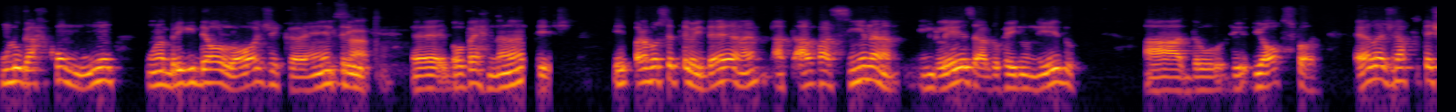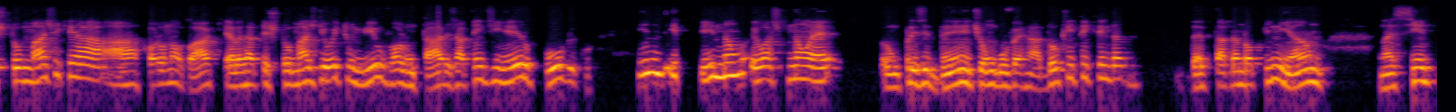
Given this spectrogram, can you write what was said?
um lugar comum, uma briga ideológica entre é, governantes. E para você ter uma ideia, né, a, a, vacina inglesa do Reino Unido, a do, de, de Oxford, ela já testou mais do que a, a Coronavac, ela já testou mais de 8 mil voluntários, já tem dinheiro público, e, e, e não, eu acho que não é um presidente ou um governador quem tem que ainda deve estar dando opinião né, se,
